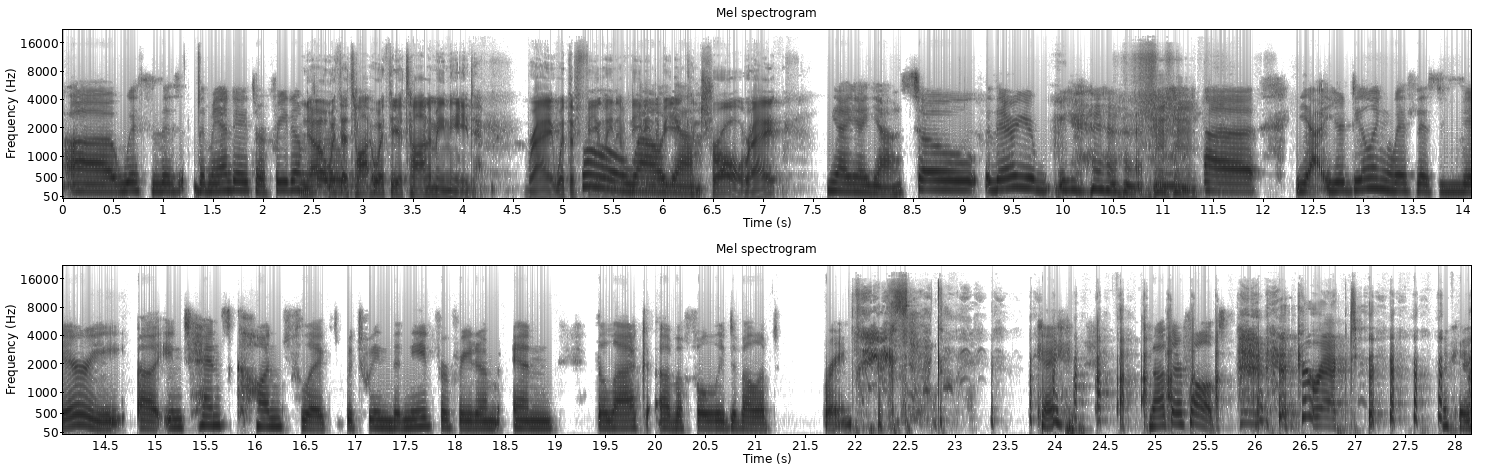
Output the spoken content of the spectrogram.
uh, with the the mandates or freedom? No, or with the with the autonomy need, right? With the feeling oh, of needing wow, to be yeah. in control, right? Yeah, yeah, yeah. So there you're, uh, yeah, you're dealing with this very uh, intense conflict between the need for freedom and the lack of a fully developed brain. exactly. Okay. Not their fault. Correct. okay.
